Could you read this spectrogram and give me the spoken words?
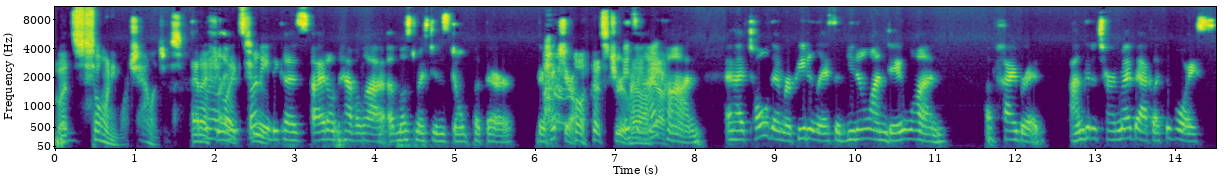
But so many more challenges. and I Well, feel like it's too, funny because I don't have a lot. Uh, most of my students don't put their their picture on. Oh, that's true. It's an yeah. icon, and I've told them repeatedly. I said, you know, on day one of hybrid, I'm going to turn my back like the voice,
